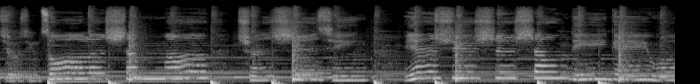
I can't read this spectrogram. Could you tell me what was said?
究竟做了什么蠢事情？也许是上帝给我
